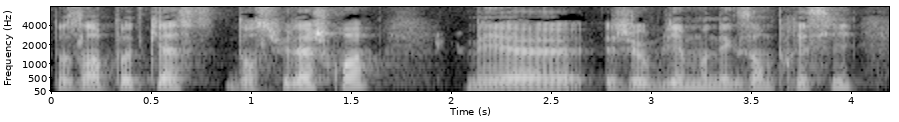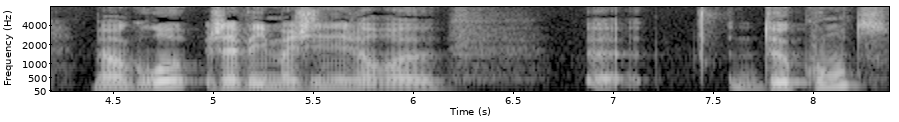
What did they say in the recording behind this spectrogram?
dans un podcast, dans celui-là, je crois. Mais j'ai oublié mon exemple précis. Mais en gros, j'avais imaginé genre deux comptes.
